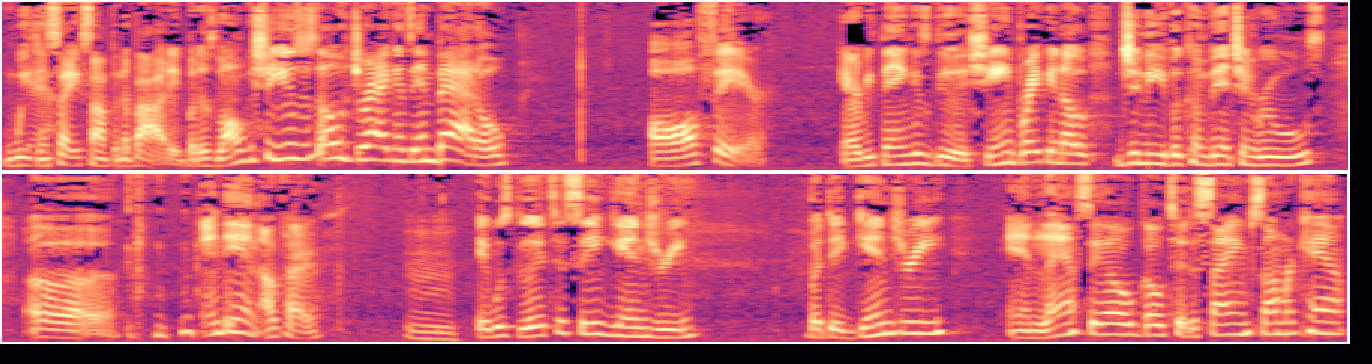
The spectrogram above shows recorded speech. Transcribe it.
we can say something about it. But as long as she uses those dragons in battle, all fair. Everything is good. She ain't breaking no Geneva Convention rules. Uh, and then, okay, it was good to see Gendry, but did Gendry and Lancel go to the same summer camp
